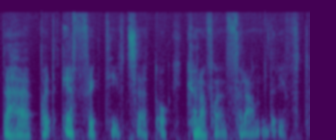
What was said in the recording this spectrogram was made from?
det här på ett effektivt sätt och kunna få en framdrift.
